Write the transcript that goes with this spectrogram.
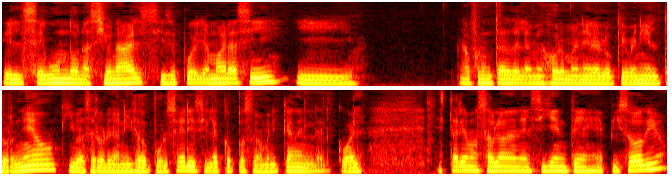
el segundo nacional, si se puede llamar así, y afrontar de la mejor manera lo que venía el torneo, que iba a ser organizado por Series y la Copa Sudamericana, en la cual Estaremos hablando en el siguiente episodio.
